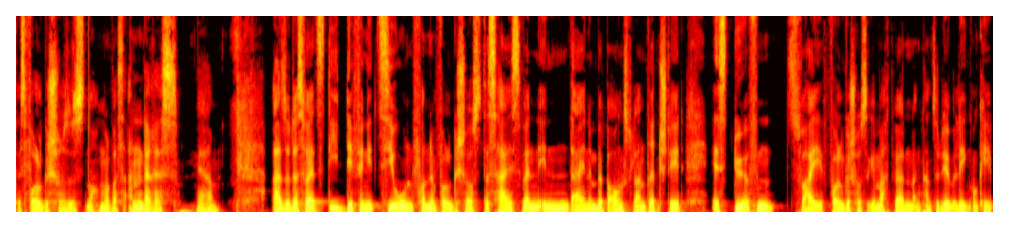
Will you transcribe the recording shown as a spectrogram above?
des Vollgeschosses nochmal was anderes. Ja, also das war jetzt die Definition von dem Vollgeschoss. Das heißt, wenn in deinem Bebauungsplan drin steht, es dürfen zwei Vollgeschosse gemacht werden, dann kannst du dir überlegen, okay,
